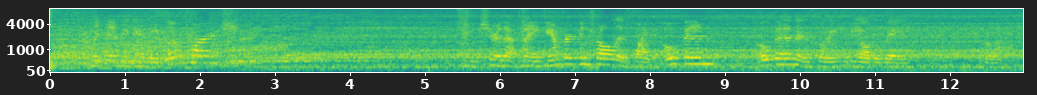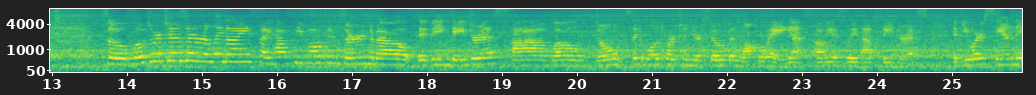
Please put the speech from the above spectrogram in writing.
My handy dandy blowtorch. Make sure that my damper control is wide open. Open is going to be all the way So blowtorches are really nice I have people concerned about it being dangerous. Uh, well, don't stick a blowtorch in your stove and walk away. Yes, obviously that's dangerous. If you are standing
